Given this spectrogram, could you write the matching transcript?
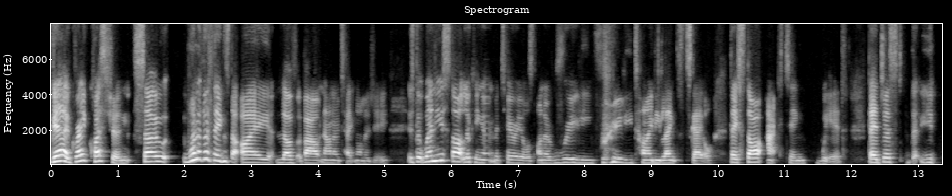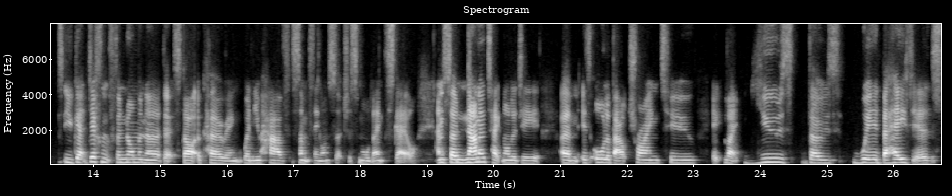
Yeah, great question. So, one of the things that I love about nanotechnology is that when you start looking at materials on a really, really tiny length scale, they start acting weird. They're just, you, you get different phenomena that start occurring when you have something on such a small length scale. And so nanotechnology um, is all about trying to like use those weird behaviors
